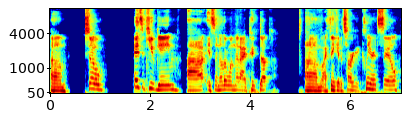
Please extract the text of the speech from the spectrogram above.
Um, so it's a cute game. Uh, it's another one that I picked up, um, I think, at a Target clearance sale.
